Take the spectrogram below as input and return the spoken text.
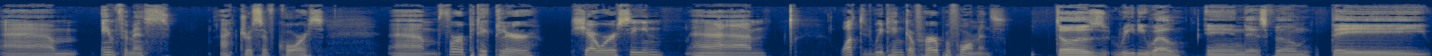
um, infamous actress, of course, um, for a particular shower scene. Um, what did we think of her performance? Does really well in this film. They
